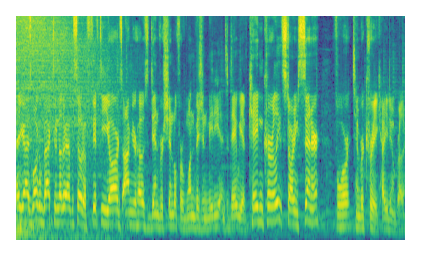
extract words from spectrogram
Hey guys, welcome back to another episode of 50 Yards. I'm your host, Denver Shindle for One Vision Media, and today we have Caden Curly, starting center for Timber Creek. How you doing, brother?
